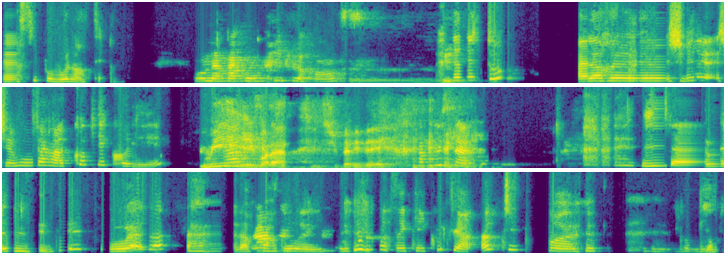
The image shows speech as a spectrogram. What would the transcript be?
Merci pour vos lanternes. On n'a pas compris, Florence. C'est tout? Alors, euh, je, vais, je vais vous faire un copier-coller. Oui, ah voilà, c'est une super idée. Pas plus simple. Ça va nous aider. Voilà. Alors, ah, pardon, euh, pour ceux qui écoutent, c'est un, petit peu. Euh,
